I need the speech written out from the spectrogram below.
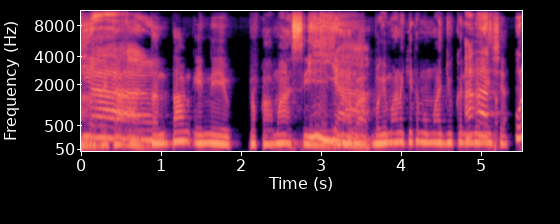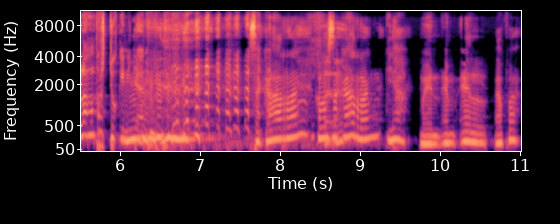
Iya. tentang ini proklamasi. Iya. Kenapa? Bagaimana kita memajukan Ah, ah, Indonesia. ulang terus juk ini Hmm. Jar. sekarang kalau sekarang ya main ML apa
